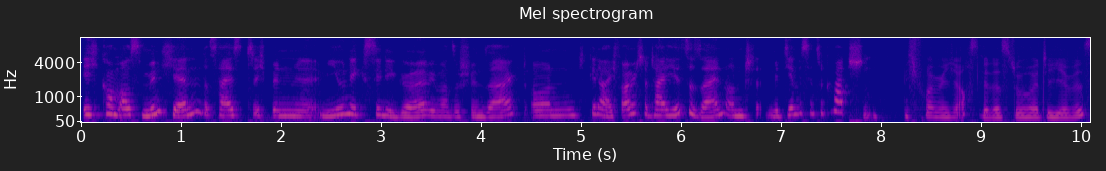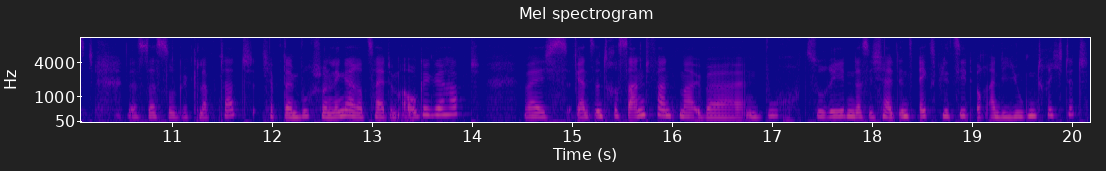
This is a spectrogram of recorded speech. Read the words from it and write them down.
ich komme aus München, das heißt, ich bin Munich City Girl, wie man so schön sagt. Und genau, ich freue mich total hier zu sein und mit dir ein bisschen zu quatschen. Ich freue mich auch sehr, dass du heute hier bist, dass das so geklappt hat. Ich habe dein Buch schon längere Zeit im Auge gehabt, weil ich es ganz interessant fand, mal über ein Buch zu reden, das sich halt explizit auch an die Jugend richtet.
